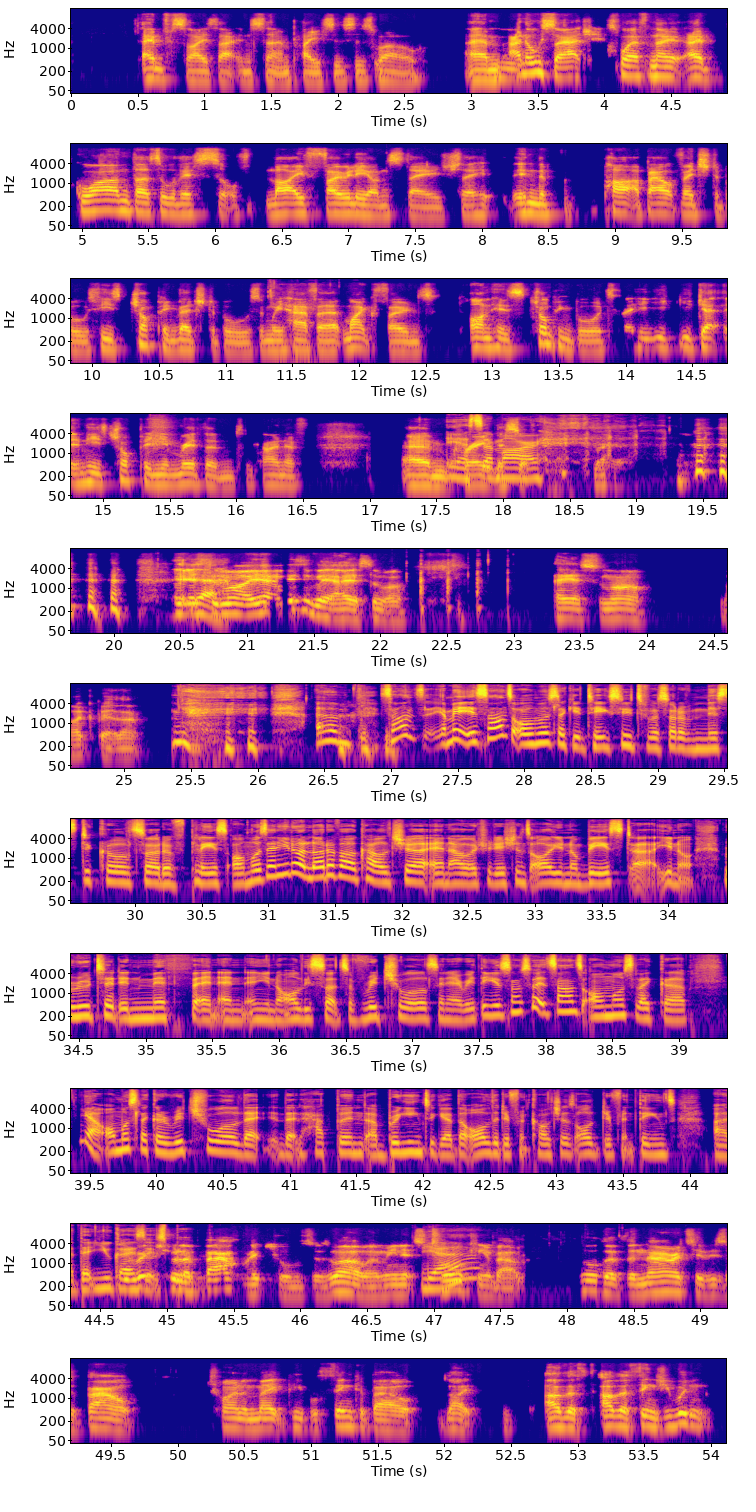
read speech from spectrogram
emphasize that in certain places as well. Um, mm. And also, actually, it's worth noting, uh, Guan does all this sort of live foley on stage. So in the part about vegetables. He's chopping vegetables, and we have uh, microphones on his chopping board. So he, you, you, get, and he's chopping in rhythm to kind of um, create ASMR. This sort of ASMR, yeah, it is a bit ASMR. ASMR, like a bit of that. um, sounds. I mean, it sounds almost like it takes you to a sort of mystical sort of place, almost. And you know, a lot of our culture and our traditions, all you know, based, uh, you know, rooted in myth and, and and you know all these sorts of rituals and everything. It's also it sounds almost like a yeah, almost like a ritual that that happened, uh, bringing together all the different cultures, all the different things uh, that you guys. The ritual about rituals as well. I mean, it's yeah. talking about all of the narrative is about trying to make people think about like other other things you wouldn't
